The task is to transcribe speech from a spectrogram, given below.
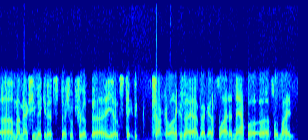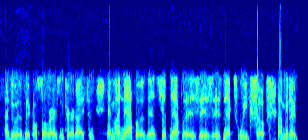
Um, I'm actually making a special trip, uh, you know, stick to South Carolina because I I, I got to fly to Napa uh, for my I do an event called Songwriters in Paradise and and my Napa event, Sip Napa, is is, is next week. So I'm going to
